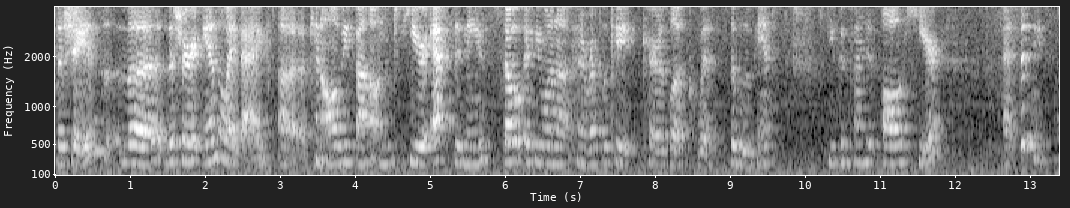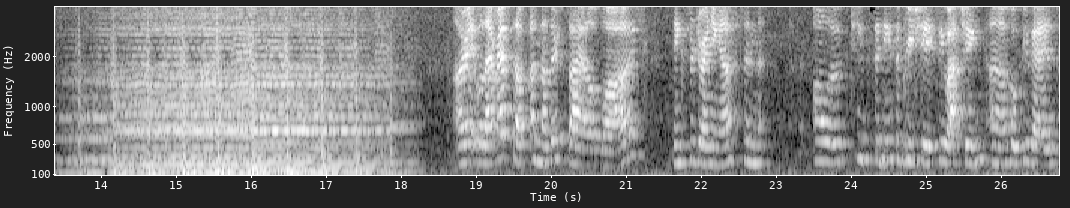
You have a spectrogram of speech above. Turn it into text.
the shades, the the shirt, and the white bag uh, can all be found here at Sydney's. So if you want to kind of replicate Kara's look with the blue pants, you can find it all here at Sydney's. Alright, well that wraps up another style vlog. Thanks for joining us and all of Team Sydney's appreciates you watching. Uh, hope you guys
